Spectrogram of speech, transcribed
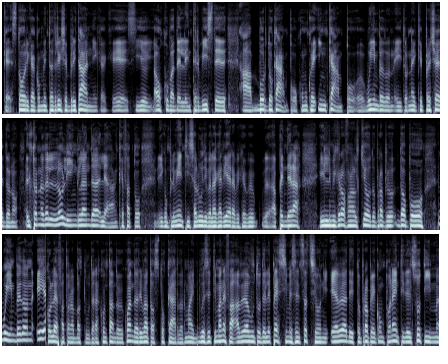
che è storica commentatrice britannica che si occupa delle interviste a bordo campo, comunque in campo, Wimbledon e i tornei che precedono il torneo dell'All England, le ha anche fatto i complimenti, i saluti per la carriera perché appenderà il microfono al chiodo proprio dopo Wimbledon e con lei ha fatto una battuta raccontando che quando è arrivato a Stoccarda ormai due settimane fa aveva avuto delle pessime sensazioni e aveva detto proprio ai componenti del suo team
